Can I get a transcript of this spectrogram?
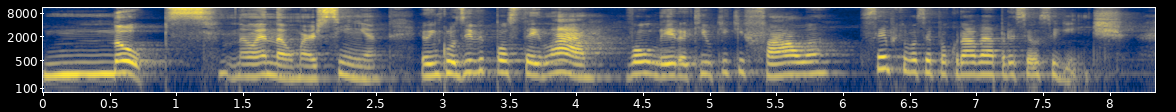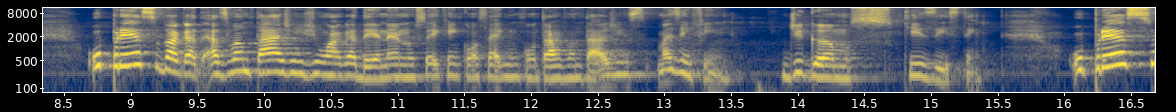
Nopes. Não é não, Marcinha. Eu, inclusive, postei lá, vou ler aqui o que que fala. Sempre que você procurar, vai aparecer o seguinte. O preço do HD, as vantagens de um HD, né? Não sei quem consegue encontrar vantagens, mas enfim, digamos que existem. O preço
